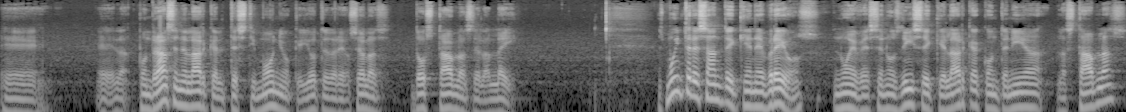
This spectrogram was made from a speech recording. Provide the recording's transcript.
eh, eh, pondrás en el arca el testimonio que yo te daré, o sea, las dos tablas de la ley. Es muy interesante que en Hebreos 9 se nos dice que el arca contenía las tablas,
